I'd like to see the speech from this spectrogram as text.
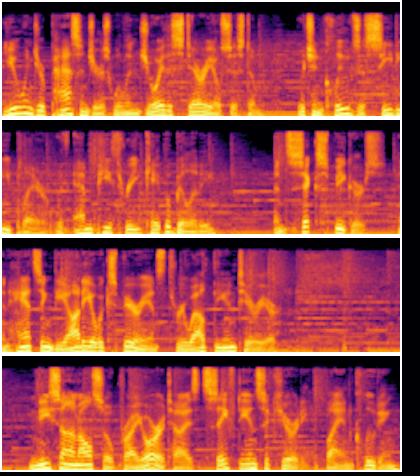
You and your passengers will enjoy the stereo system, which includes a CD player with MP3 capability and six speakers, enhancing the audio experience throughout the interior. Nissan also prioritized safety and security by including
